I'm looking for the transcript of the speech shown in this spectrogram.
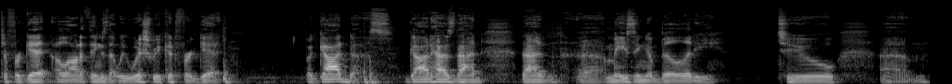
to forget a lot of things that we wish we could forget but God does. God has that that uh, amazing ability to um,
